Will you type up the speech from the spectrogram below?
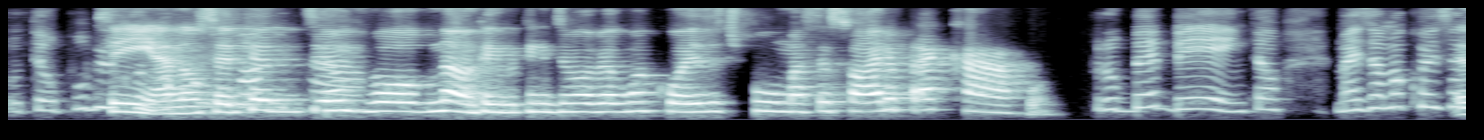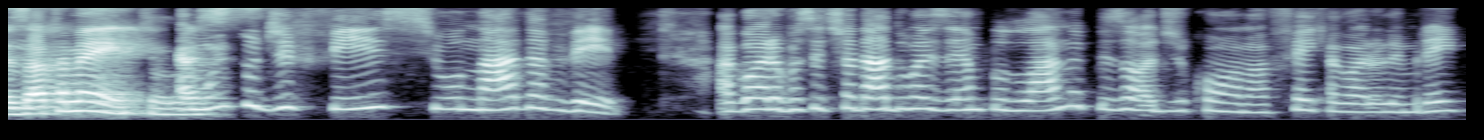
O teu público. Sim, a não ser que eu desenvolva. Não, tem, tem que desenvolver alguma coisa, tipo um acessório para carro. Para o bebê, então. Mas é uma coisa. Exatamente. Muito, mas... É muito difícil, nada a ver. Agora, você tinha dado um exemplo lá no episódio com a Mafê, que agora eu lembrei,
